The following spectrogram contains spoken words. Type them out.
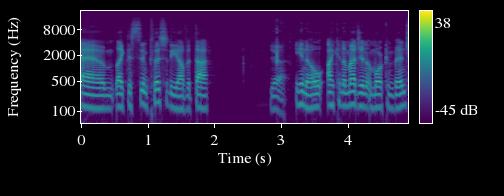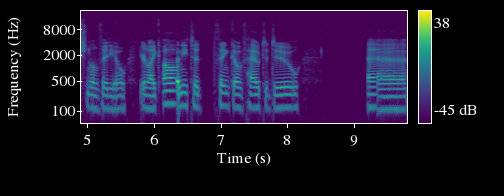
Um, like the simplicity of it that Yeah. you know, I can imagine a more conventional video. You're like, oh, I need to think of how to do, uh,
